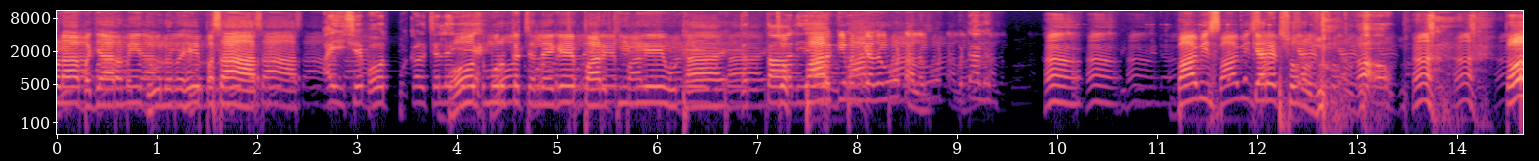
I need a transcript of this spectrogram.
पड़ा बाजार में धूल रहे पसार ऐसे बहुत पकड़ चले बहुत मूर्ख चले गए पारखी लिए उठाए पारखी मन क्या टालन उठाले. हाँ बावीस कॅरेट सोनं जो तो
